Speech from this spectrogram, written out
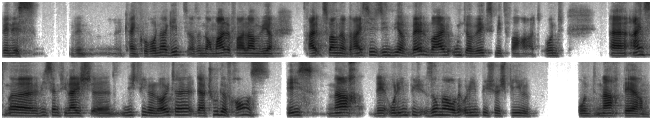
wenn es, wenn, kein Corona gibt. Also im normalen Fall haben wir 230, sind wir weltweit unterwegs mit Fahrrad. Und äh, eins äh, wissen vielleicht äh, nicht viele Leute, der Tour de France ist nach dem Olympisch, Sommer-Olympischen Spiel und nach der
